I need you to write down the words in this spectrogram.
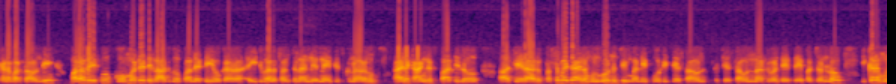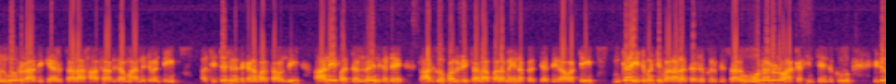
కనబడతా ఉంది. మరోవైపు కోమటిరెడ్డి రాజగోపాల్ రెడ్డి ఒక ఇటీవల సంచలన నిర్ణయం తీసుకున్నారు. ఆయన కాంగ్రెస్ పార్టీలో చేరారు. ప్రస్తుతమైతే ఆయన మునుగోడు నుంచి మళ్ళీ పోటీ చేస్తా చేస్తా ఉన్నటువంటి నేపథ్యంలో ఇక్కడ మునుగోడు రాజకీయాలు చాలా హాట్ హాట్గా మారినటువంటి సిచ్యువేషన్ అయితే కనబడతా ఉంది. ఆ నేపథ్యంలో ఎందుకంటే రాజగోపాల్ రెడ్డి చాలా బలమైన ప్రత్యర్థి కాబట్టి ఇంకా ఎటువంటి వరాల జల్లు కురిపిస్తారు. ఓటర్లను ఆకర్షించేందుకు ఇటు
